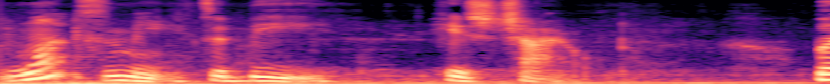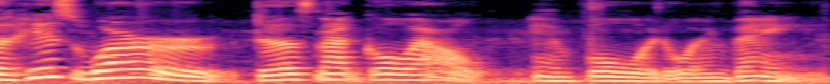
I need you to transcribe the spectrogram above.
wants me to be his child. But his word does not go out in void or in vain.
